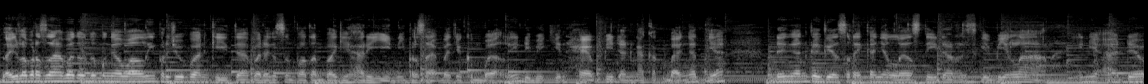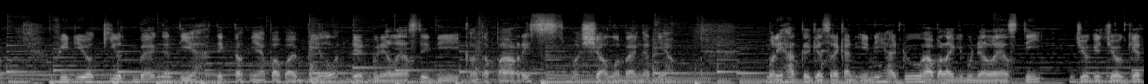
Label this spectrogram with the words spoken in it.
Baiklah persahabat untuk mengawali perjumpaan kita pada kesempatan pagi hari ini Persahabatnya kembali dibikin happy dan ngakak banget ya Dengan kegesrekannya Lesti dan Rizky Bilar. Ini ada video cute banget ya tiktoknya Papa Bill dan Bunda Lesti di kota Paris. Masya Allah banget ya. Melihat kegesrekan ini, aduh apalagi Bunda Lesti joget-joget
